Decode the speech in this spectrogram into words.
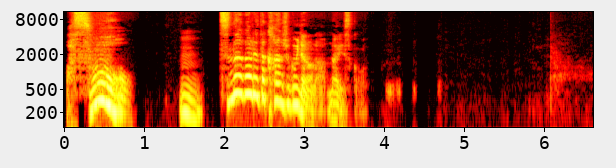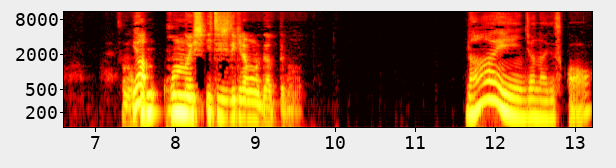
あ、そう。うん。繋がれた感触みたいなのはないですか？そのいやほんの一一時的なものであっても。ないんじゃないですか？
